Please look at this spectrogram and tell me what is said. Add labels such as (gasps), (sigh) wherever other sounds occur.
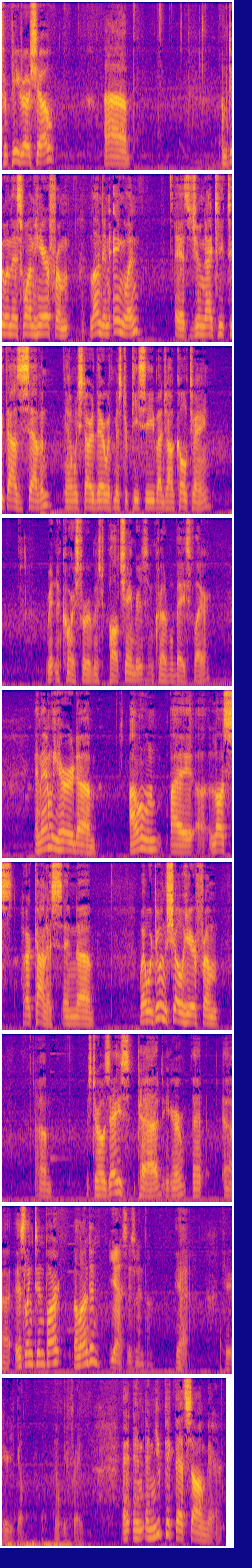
For Pedro show. Uh, I'm doing this one here from London, England. It's June 19th, 2007, and we started there with Mr. PC by John Coltrane, written, of course, for Mr. Paul Chambers, incredible bass player. And then we heard um, Aún by uh, Los Huracanes, and uh, well, we're doing the show here from. Um, Mr. Jose's pad here at uh, Islington Park, uh, London. Yes, Islington. Yeah. Here, here you go. Don't be afraid. And and, and you picked that song there.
